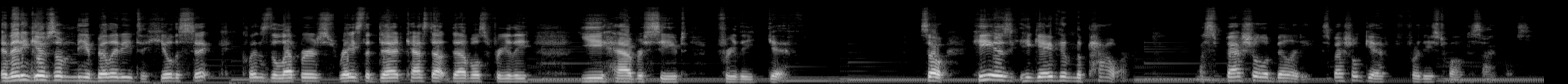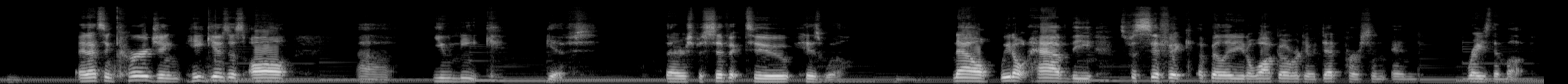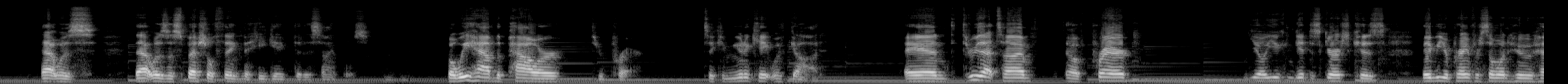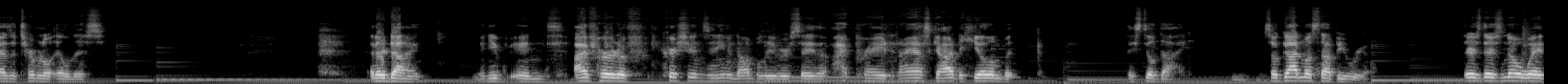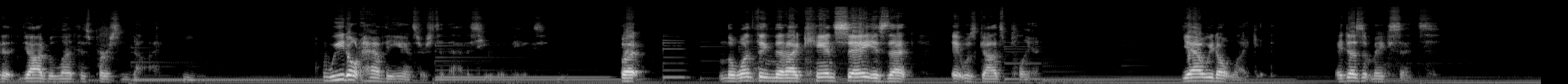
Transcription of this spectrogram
And then he gives them the ability to heal the sick, cleanse the lepers, raise the dead, cast out devils freely. Ye have received freely gift. So he is he gave them the power, a special ability, special gift for these 12 disciples. And that's encouraging. He gives us all uh, unique gifts that are specific to his will. Now, we don't have the specific ability to walk over to a dead person and raise them up. That was that was a special thing that he gave the disciples. But we have the power through prayer to communicate with God. And through that time of prayer, you know, you can get discouraged because maybe you're praying for someone who has a terminal illness and they're dying. And you and I've heard of Christians and even non-believers say that I prayed and I asked God to heal them, but they still died. Mhm. So God must not be real. There's there's no way that God would let this person die. We don't have the answers to that as human beings. But the one thing that I can say is that it was God's plan. Yeah, we don't like it. It doesn't make sense.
